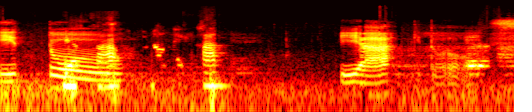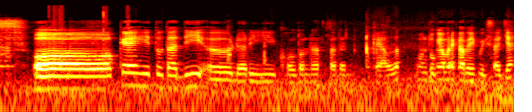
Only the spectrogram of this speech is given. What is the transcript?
Gitu. Nekat. Iya, gitu. Oh, Oke, itu tadi eh, dari Colton Herta dan Caleb. Untungnya mereka baik-baik saja.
